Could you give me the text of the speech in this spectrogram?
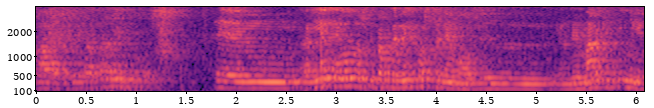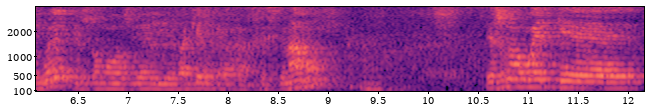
Vale, departamentos. Eh, a día de hoy los departamentos tenemos el, el de marketing y web, que somos yo y Raquel que gestionamos. Es una web que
